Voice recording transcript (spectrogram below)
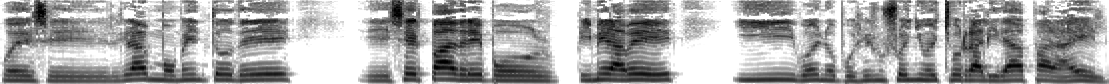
pues el gran momento de eh, ser padre por primera vez y bueno, pues es un sueño hecho realidad para él.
